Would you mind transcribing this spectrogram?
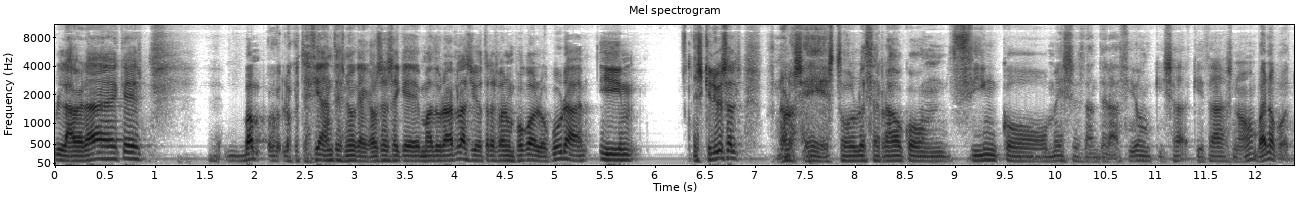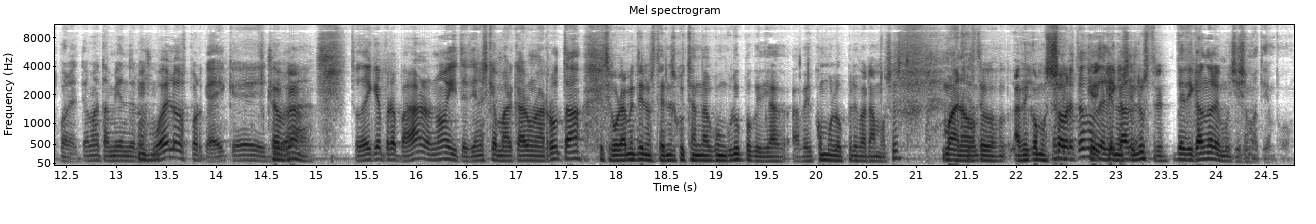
la verdad es que eh, lo que te decía antes, ¿no? que hay cosas hay que madurarlas y otras van un poco a locura. Y escribes al... pues no lo sé, esto lo he cerrado con cinco meses de antelación, quizá, quizás, ¿no? Bueno, pues por el tema también de los vuelos, porque hay que... Claro, llevar- claro. Todo hay que prepararlo, ¿no? Y te tienes que marcar una ruta. Que seguramente nos estén escuchando algún grupo que diga, a ver cómo lo preparamos esto. Bueno, Esto, a ver cómo sale, sobre todo que, que nos dedican- ilustren. dedicándole muchísimo tiempo.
